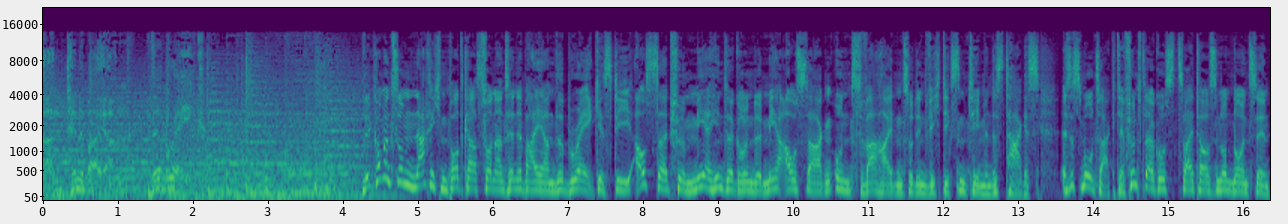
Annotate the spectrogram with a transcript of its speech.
Antenne Bayern. The Break. Willkommen zum Nachrichtenpodcast von Antenne Bayern. The Break ist die Auszeit für mehr Hintergründe, mehr Aussagen und Wahrheiten zu den wichtigsten Themen des Tages. Es ist Montag, der 5. August 2019.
